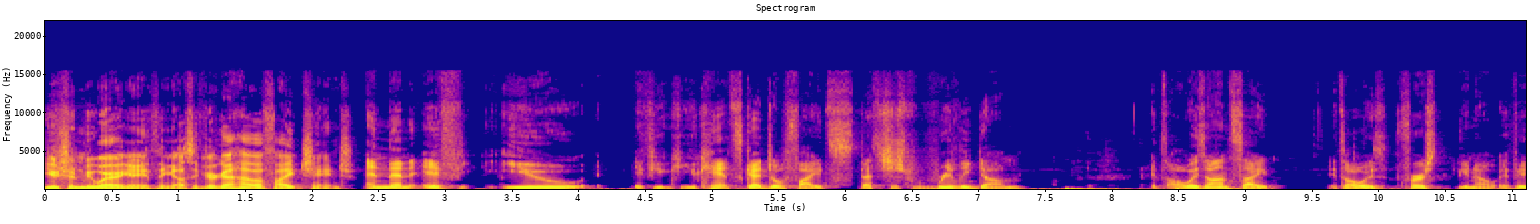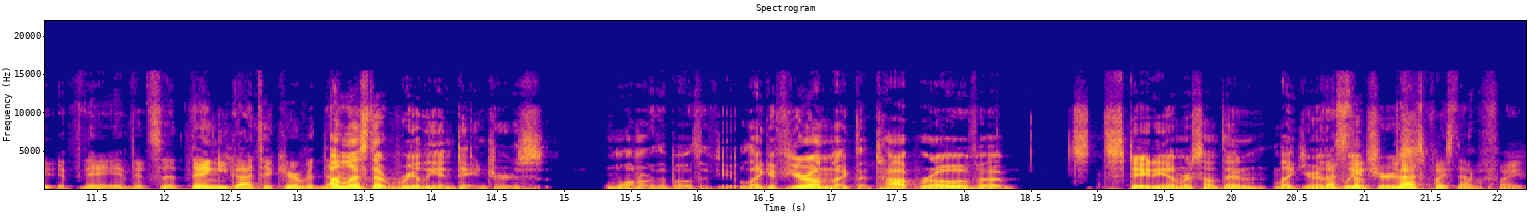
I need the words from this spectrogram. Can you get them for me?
you shouldn't be wearing anything else. If you're gonna have a fight, change. and then if you if you you can't schedule fights, that's just really dumb. It's always on site. It's always first, you know, if it, if they if it's a thing, you gotta take care of it. Then. Unless that really endangers one or the both of you. Like if you're on like the top row of a stadium or something, like you're in that's the bleachers. the best place to have a fight.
